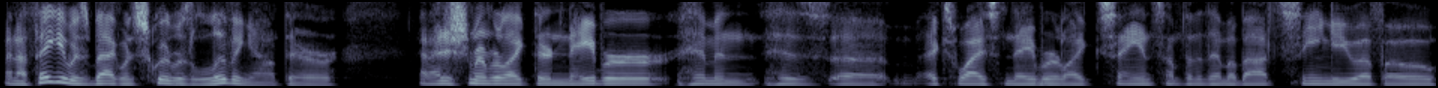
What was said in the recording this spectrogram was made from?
and I think it was back when Squid was living out there. And I just remember like their neighbor, him and his uh, ex-wife's neighbor, like saying something to them about seeing a UFO.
